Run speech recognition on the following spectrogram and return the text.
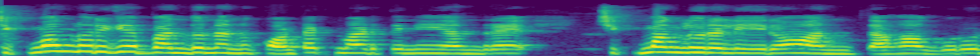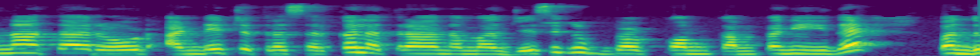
ಚಿಕ್ಕಮಂಗ್ಳೂರಿಗೆ ಬಂದು ನಾನು ಕಾಂಟ್ಯಾಕ್ಟ್ ಮಾಡ್ತೀನಿ ಅಂದ್ರೆ ಚಿಕ್ಕಮಂಗ್ಳೂರಲ್ಲಿ ಇರೋ ಅಂತಹ ಗುರುನಾಥ ರೋಡ್ ಅಂಡೆ ಛತ್ರ ಸರ್ಕಲ್ ಹತ್ರ ನಮ್ಮ JC group dot com company ಇದೆ. ಬಂದು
